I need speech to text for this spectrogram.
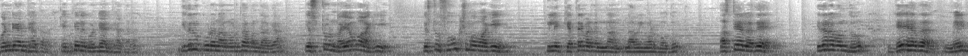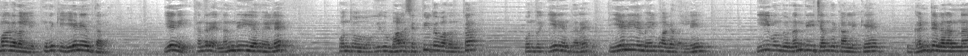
ಗೊಂಡೆ ಅಂತ ಹೇಳ್ತಾರೆ, ಎತ್ತಿನ ಗೊಂಡೆ ಅಂತ ಹೇಳ್ತಾರೆ. ಇದನ್ನು ಕೂಡ ನಾವು ನೋಡ್ತಾ ಬಂದಾಗ ಎಷ್ಟು ನಯವಾಗಿ ಎಷ್ಟು ಸೂಕ್ಷ್ಮವಾಗಿ ಇಲ್ಲಿ ಕೆತ್ತನೆ ಮಾಡಿದ್ದನ್ನು ನಾವಿಲ್ಲಿ ನೋಡ್ಬೋದು. ಅಷ್ಟೇ ಅಲ್ಲದೆ ಇದರ ಒಂದು ದೇಹದ ಮೇಲ್ಭಾಗದಲ್ಲಿ ಇದಕ್ಕೆ ಏನಿ ಅಂತಾರೆ. ಏನಿ ಅಂದರೆ ನಂದಿಯ ಮೇಲೆ ಒಂದು ಇದು ಬಹಳ ಶಕ್ತಿಯುತವಾದಂಥ ಒಂದು ಏನಿ ಅಂತಾರೆ. ಏನಿಯ ಮೇಲ್ಭಾಗದಲ್ಲಿ ಈ ಒಂದು ನಂದಿ ಚಂದ ಕಾಣಲಿಕ್ಕೆ ಗಂಟೆಗಳನ್ನು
